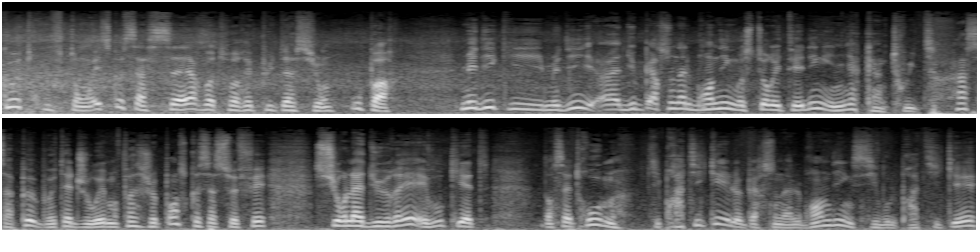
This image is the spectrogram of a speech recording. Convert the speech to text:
Que trouve-t-on? Est-ce que ça sert votre réputation ou pas? Mehdi qui me dit ah, du personal branding au storytelling, il n'y a qu'un tweet. Ah, ça peut peut-être jouer, mais enfin, je pense que ça se fait sur la durée. Et vous qui êtes dans cette room, qui pratiquez le personal branding, si vous le pratiquez,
